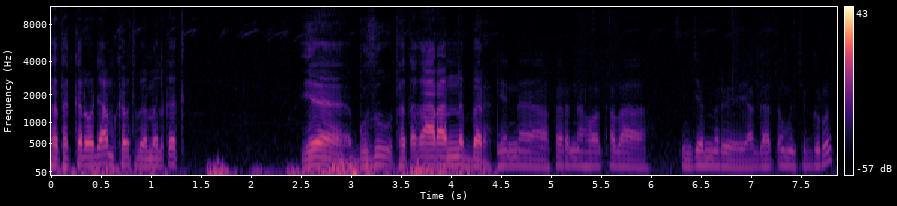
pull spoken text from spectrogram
ተተከለ ወዲያም ከብት በመልቀቅ የብዙ ተጠቃራን ነበረ። ይህን አፈርና ውሃ ቀባ ስንጀምር ያጋጠሙን ችግሮች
